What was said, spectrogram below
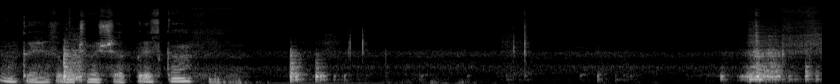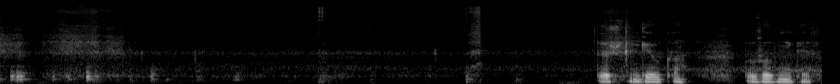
Ok, zobaczymy jeszcze jak pryska. Też śmigiełka, dozownik jest.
